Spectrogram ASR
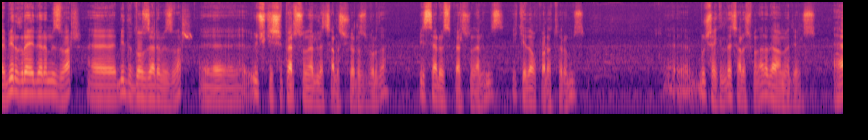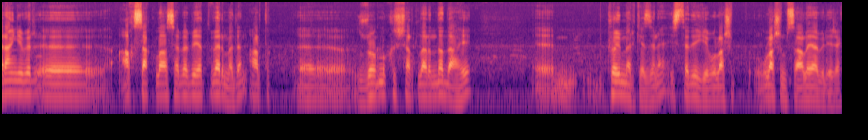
Bir graderimiz var, e, bir de dozerimiz var. E, Üç kişi personelle çalışıyoruz burada. Bir servis personelimiz, iki de operatörümüz. Bu şekilde çalışmalara devam ediyoruz. Herhangi bir e, aksaklığa sebebiyet vermeden artık e, zorlu kış şartlarında dahi e, köy merkezine istediği gibi ulaşıp ulaşım sağlayabilecek.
